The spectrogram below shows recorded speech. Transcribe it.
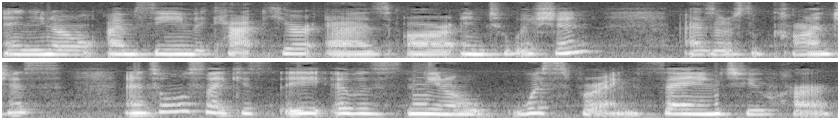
And you know, I'm seeing the cat here as our intuition, as our subconscious. And it's almost like it was, you know, whispering, saying to her,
